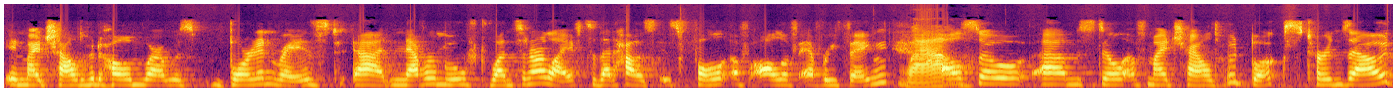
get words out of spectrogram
In my childhood home where I was born and raised, uh, never moved once in our life. So that house is full of all of everything. Wow. Also, um, still of my childhood books, turns out.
